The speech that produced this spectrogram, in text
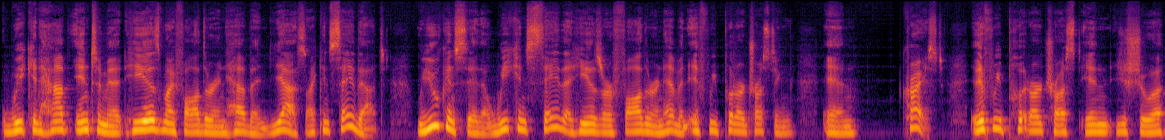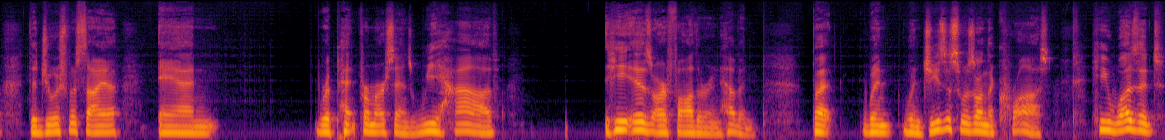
We can have intimate, He is my Father in heaven. Yes, I can say that. You can say that. We can say that He is our Father in heaven if we put our trusting in Christ. If we put our trust in Yeshua, the Jewish Messiah, and repent from our sins, we have, He is our Father in heaven. But when when Jesus was on the cross, he wasn't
